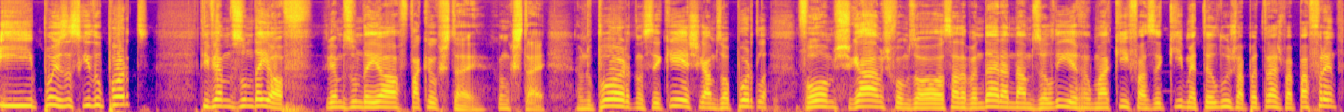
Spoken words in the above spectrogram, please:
E depois a seguir do Porto, tivemos um day off. Tivemos um day off, pá, que eu gostei, que gostei. No Porto, não sei o quê, chegámos ao Porto, fomos, chegámos, fomos ao Assada Bandeira, andámos ali, arruma aqui, faz aqui, mete a luz, vai para trás, vai para a frente.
